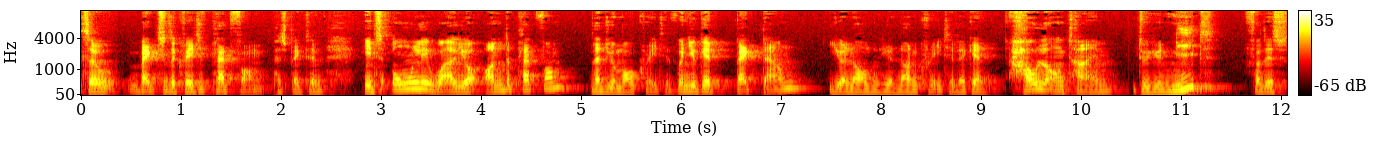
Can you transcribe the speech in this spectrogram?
So back to the creative platform perspective, it's only while you're on the platform that you're more creative. When you get back down, you're normal, you're non-creative again. How long time do you need for this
